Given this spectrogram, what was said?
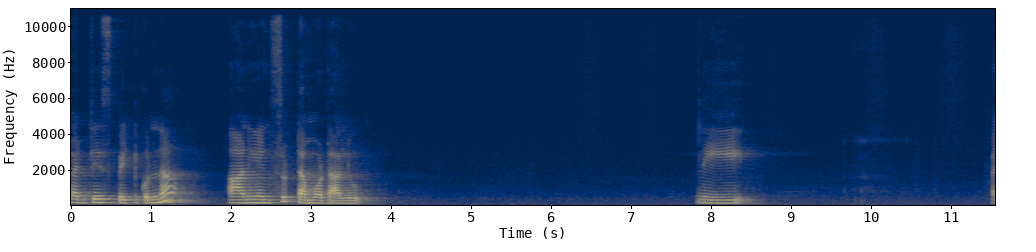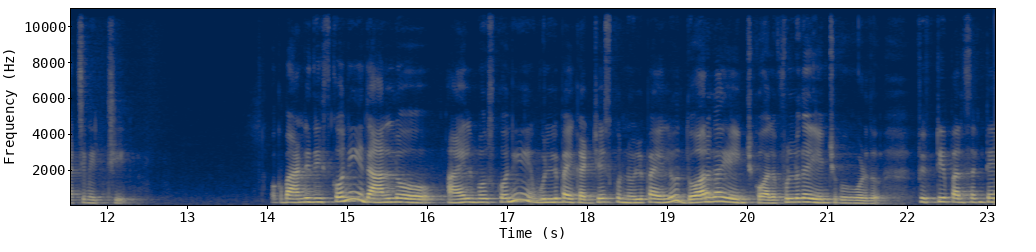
కట్ చేసి పెట్టుకున్న ఆనియన్స్ టమోటాలు. నెయ్యి పచ్చిమిర్చి. ఒక బాండి తీసుకొని దానిలో ఆయిల్ పోసుకొని ఉల్లిపాయ కట్ చేసుకున్న ఉల్లిపాయలు దోరగా వేయించుకోవాలి ఫుల్గా వేయించుకోకూడదు. ఫిఫ్టీ పర్సెంటే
